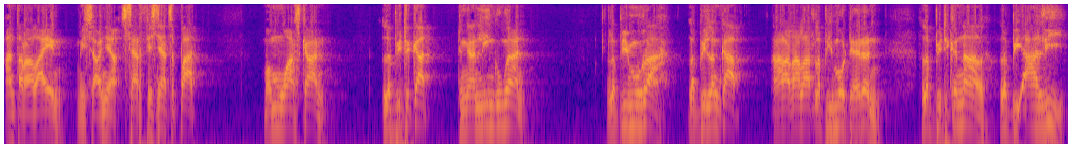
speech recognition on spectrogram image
Antara lain, misalnya servisnya cepat, memuaskan, lebih dekat dengan lingkungan, lebih murah, lebih lengkap, alat-alat lebih modern, lebih dikenal, lebih ahli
